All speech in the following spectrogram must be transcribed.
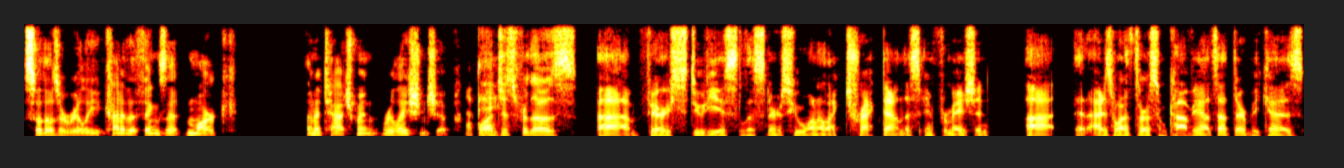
so those are really kind of the things that mark an attachment relationship. Okay. Well, just for those uh, very studious listeners who want to like track down this information, uh, I just want to throw some caveats out there because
